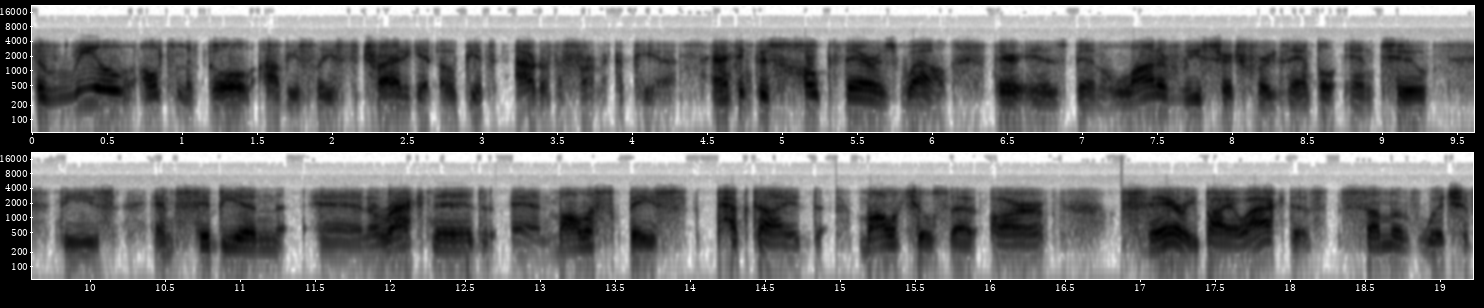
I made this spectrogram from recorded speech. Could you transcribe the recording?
The real ultimate goal, obviously, is to try to get opiates out of the pharmacopoeia. And I think there's hope there as well. There has been a lot of research, for example, into these amphibian and arachnid and mollusk based peptide molecules that are very bioactive, some of which have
